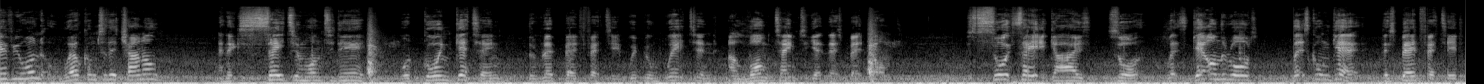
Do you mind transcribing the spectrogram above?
everyone, welcome to the channel. An exciting one today. We're going getting the rib bed fitted. We've been waiting a long time to get this bit done. So excited guys. So let's get on the road. Let's go and get this bed fitted.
